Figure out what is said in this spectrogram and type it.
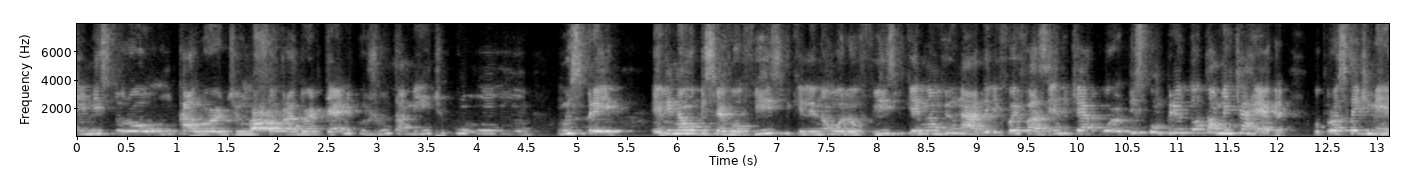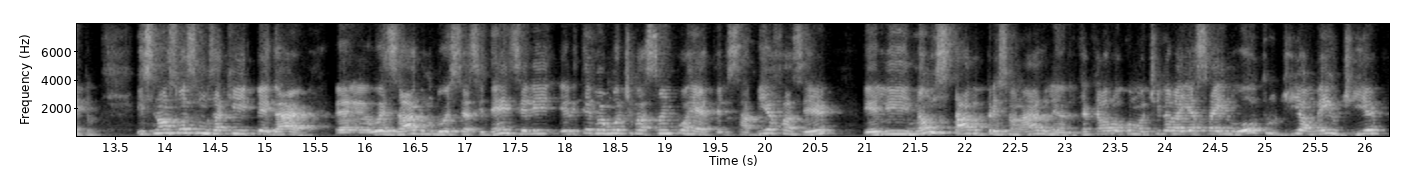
e, misturou um calor de um soprador térmico juntamente com um, um spray. Ele não observou FISP, que ele não olhou FISP, que ele não viu nada. Ele foi fazendo de acordo, descumpriu totalmente a regra, o procedimento. E se nós fôssemos aqui pegar é, o hexágono dos acidentes, ele, ele teve uma motivação incorreta. Ele sabia fazer, ele não estava pressionado, Leandro, que aquela locomotiva ela ia sair no outro dia, ao meio-dia,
